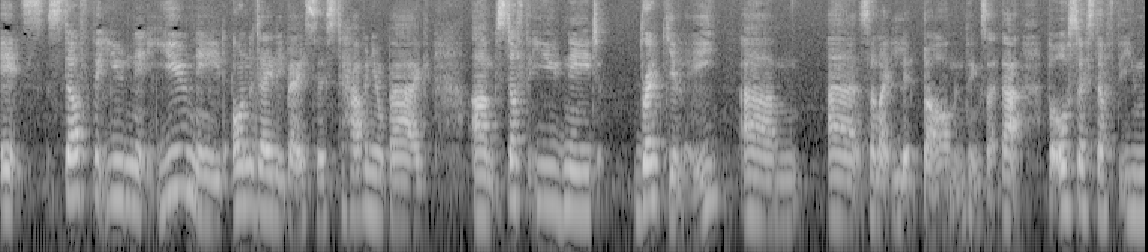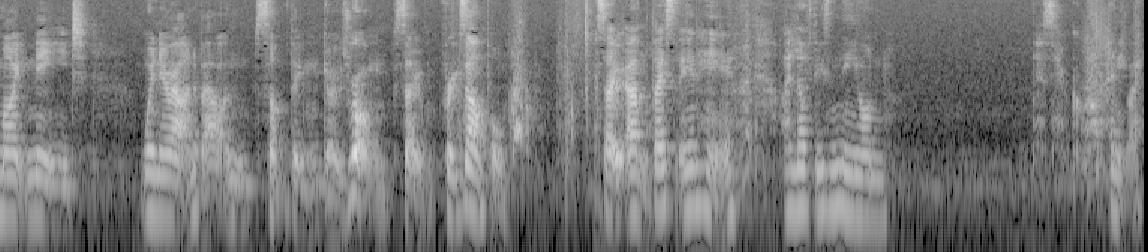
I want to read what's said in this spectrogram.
it's stuff that you need you need on a daily basis to have in your bag. Um, stuff that you need regularly, um, uh, so like lip balm and things like that. But also stuff that you might need when you're out and about and something goes wrong. So, for example, so um, basically in here, I love these neon. They're so cool. Anyway,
